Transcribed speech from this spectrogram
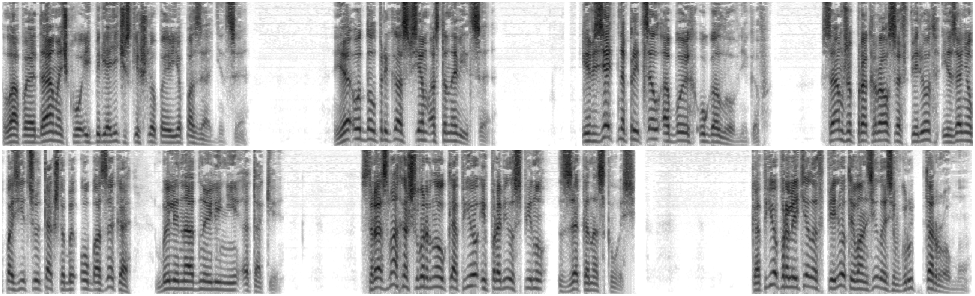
лапая дамочку и периодически шлепая ее по заднице. Я отдал приказ всем остановиться и взять на прицел обоих уголовников. Сам же прокрался вперед и занял позицию так, чтобы оба зэка были на одной линии атаки. С размаха швырнул копье и пробил спину зэка насквозь. Копье пролетело вперед и вонзилось в грудь второму.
